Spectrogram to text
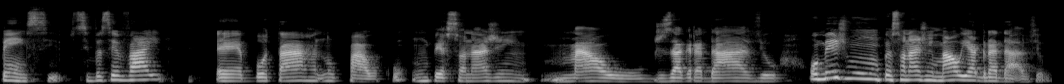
pense, se você vai é, botar no palco um personagem mal, desagradável, ou mesmo um personagem mal e agradável,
